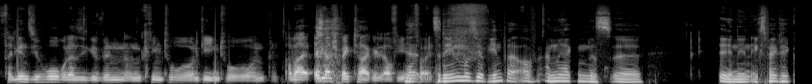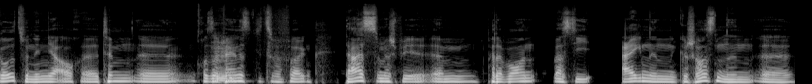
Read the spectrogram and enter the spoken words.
verlieren sie hoch oder sie gewinnen und kriegen Tore und Gegentore. Und, aber immer Spektakel auf jeden ja, Fall. Zu denen muss ich auf jeden Fall auch anmerken, dass äh, in den Expected Goals, von denen ja auch äh, Tim äh, großer mhm. Fan ist, die zu verfolgen, da ist zum Beispiel ähm, Paderborn, was die eigenen geschossenen, äh,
